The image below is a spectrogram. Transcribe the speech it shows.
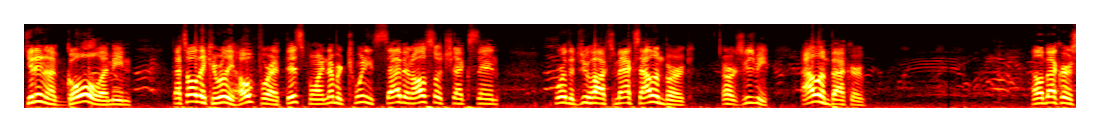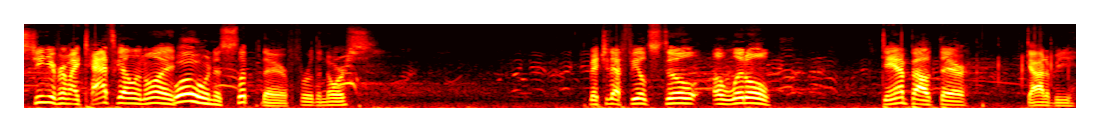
getting a goal. I mean, that's all they can really hope for at this point. Number 27 also checks in for the Duhawks, Max Ellenberg, or excuse me, Ellenbecker. Ellenbecker is senior from Itasca, Illinois. Whoa, and a slip there for the Norse. Bet you that field's still a little damp out there. Gotta be.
